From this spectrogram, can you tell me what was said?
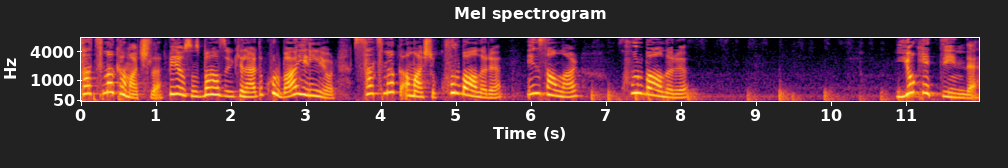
satmak amaçlı biliyorsunuz bazı ülkelerde kurbağa yeniliyor. Satmak amaçlı kurbağaları insanlar kurbağaları yok ettiğinde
